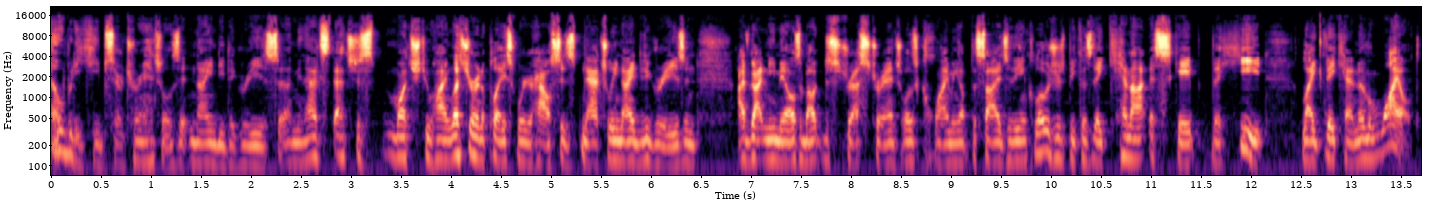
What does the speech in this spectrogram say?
nobody keeps their tarantulas at 90 degrees. I mean, that's that's just much too high unless you're in a place where your house is naturally 90 degrees. And I've gotten emails about distressed tarantulas climbing up the sides of the enclosures because they cannot escape the heat like they can in the wild.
